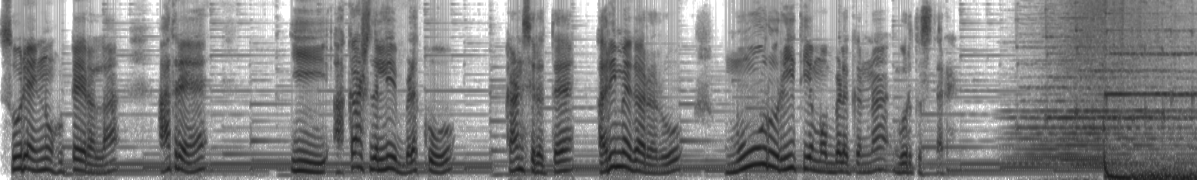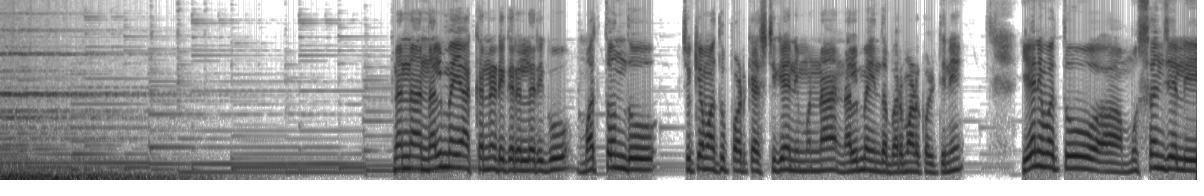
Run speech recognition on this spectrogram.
ಸೂರ್ಯ ಇನ್ನೂ ಹುಟ್ಟೇ ಇರಲ್ಲ. ಆದರೆ ಈ ಆಕಾಶದಲ್ಲಿ ಬೆಳಕು ಕಾಣಿಸಿರುತ್ತೆ. ಅರಿಮೆಗಾರರು ಮೂರು ರೀತಿಯ ಮೊಬ್ಬೆಳಕನ್ನ ಗುರುತಿಸ್ತಾರೆ. ನನ್ನ ನಲ್ಮೆಯ ಕನ್ನಡಿಗರೆಲ್ಲರಿಗೂ ಮತ್ತೊಂದು ಚುಕ್ಕೆ ಮಾತು ಪಾಡ್ಕ್ಯಾಸ್ಟಿಗೆ ನಿಮ್ಮನ್ನ ನಲ್ಮೆಯಿಂದ ಬರಮಾಡ್ಕೊಳ್ತೀನಿ. ಏನಿವತ್ತು ಮುಸ್ಸಂಜೆಯಲ್ಲಿ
